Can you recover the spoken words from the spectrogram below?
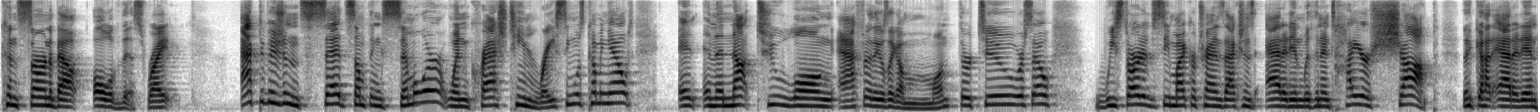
concern about all of this, right? Activision said something similar when Crash Team Racing was coming out, and, and then not too long after, I think it was like a month or two or so, we started to see microtransactions added in with an entire shop that got added in.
